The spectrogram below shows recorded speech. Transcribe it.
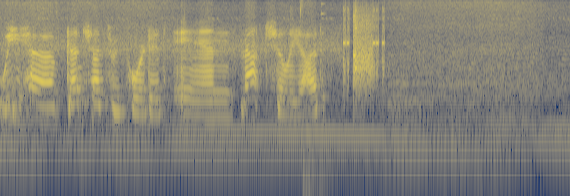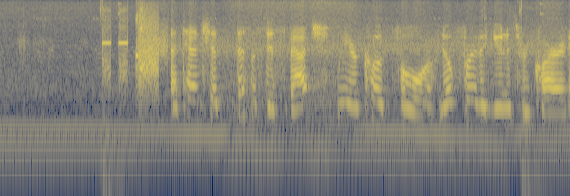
We have gunshots reported in Mount Chiliad. Attention, this is dispatch. We are code 4. No further units required.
